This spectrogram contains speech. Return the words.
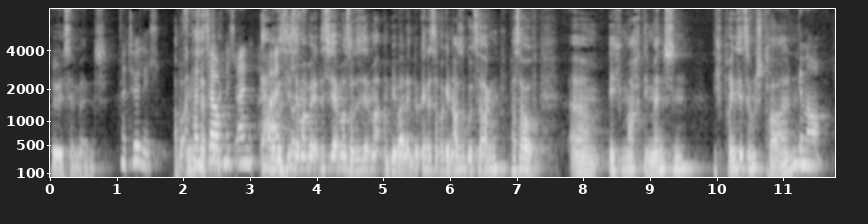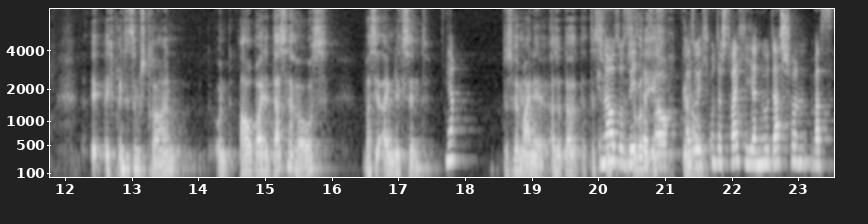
böse Mensch. Natürlich. Aber das kann ich ja auch nicht ein Ja, aber das ist ja, immer, das ist ja immer so, das ist ja immer ambivalent. Du könntest aber genauso gut sagen, pass auf, ähm, ich mache die Menschen, ich bringe sie zum Strahlen, Genau. ich bringe sie zum Strahlen und arbeite das heraus, was sie eigentlich sind. Ja. Das wäre meine, also da, das Genau so sehe ich das auch. genau. Also ich unterstreiche ja nur das schon, was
